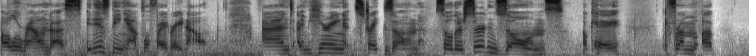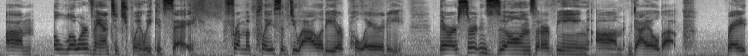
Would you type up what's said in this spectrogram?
all around us, it is being amplified right now. And I'm hearing strike zone. So there's certain zones, okay, from a, um, a lower vantage point, we could say, from a place of duality or polarity. There are certain zones that are being um, dialed up right?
